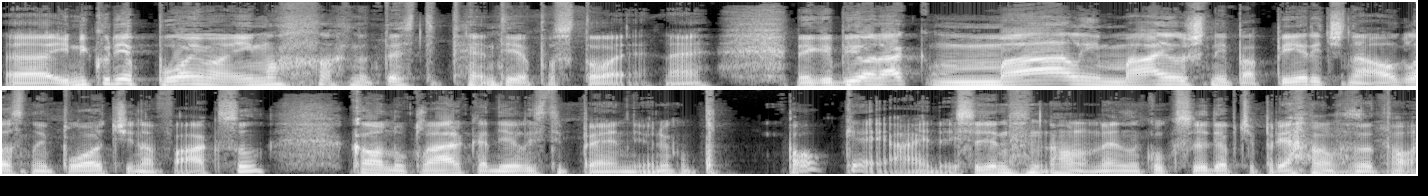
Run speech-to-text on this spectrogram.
E, I niko nije pojma imao da te stipendije postoje. Ne? Nego je bio onak mali majušni papirić na oglasnoj ploči na faksu, kao nuklearka dijeli stipendiju. Neko, pa ok, ajde. I sad je, ono, ne znam koliko se ljudi uopće prijavilo za to.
